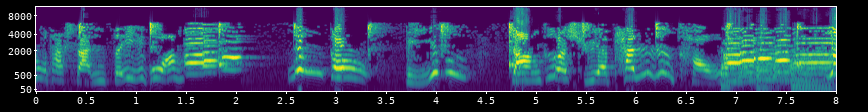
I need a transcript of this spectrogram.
噜他闪贼光，鹰钩鼻子。长个血盆口，有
